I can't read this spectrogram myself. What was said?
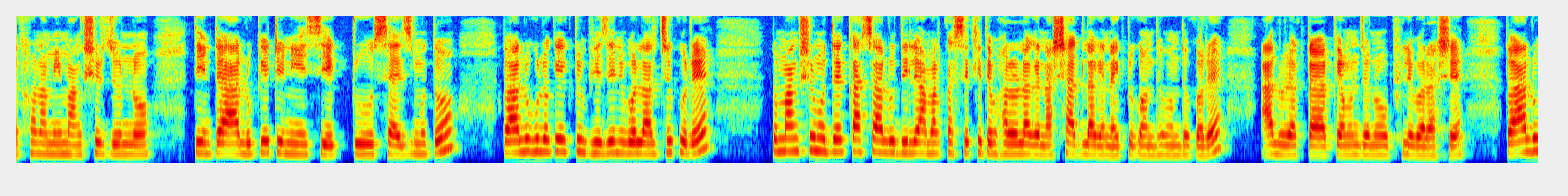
এখন আমি মাংসের জন্য তিনটা আলু কেটে নিয়েছি একটু সাইজ মতো। তো আলুগুলোকে একটু ভেজে নিব লালচে করে। তো মাংসের মধ্যে কাঁচা আলু দিলে আমার কাছে খেতে ভালো লাগে না, স্বাদ লাগে না, একটু গন্ধ গন্ধ করে। আলুর একটা কেমন যেন ফ্লেভার আসে। তো আলু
